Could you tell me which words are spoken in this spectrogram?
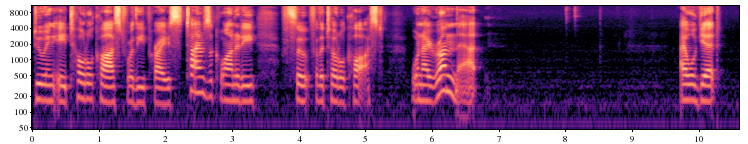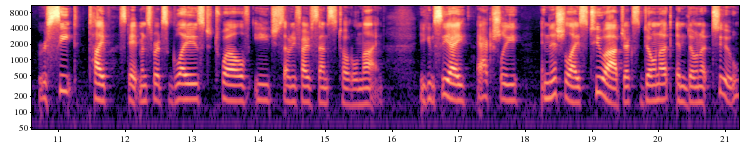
doing a total cost for the price times the quantity so for the total cost. When I run that, I will get receipt type statements where it's glazed 12 each, 75 cents, total 9. You can see I actually initialized two objects, donut and donut 2.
